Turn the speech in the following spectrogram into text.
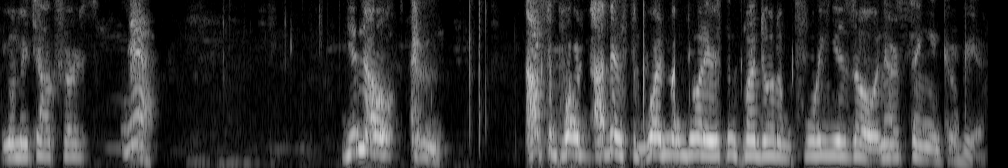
You want me to talk first? Yeah. You know, I support. I've been supporting my daughter ever since my daughter was four years old in her singing career.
